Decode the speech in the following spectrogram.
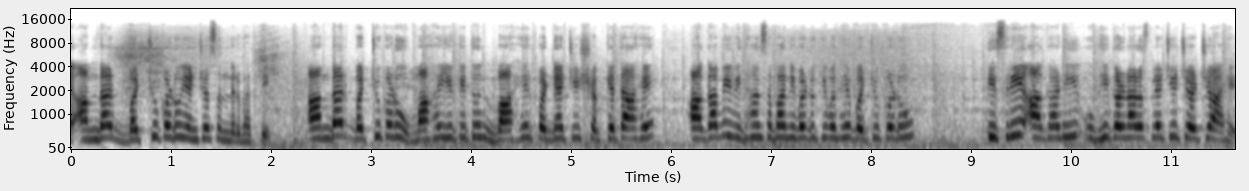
आमदार बच्चू कडू यांच्या संदर्भातली. आमदार बच्चू कडू महायुतीतून बाहेर पडण्याची शक्यता आहे. आगामी विधानसभा निवडणुकीमध्ये बच्चू कडू तिसरी आघाडी उभी करणार असल्याची चर्चा आहे.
